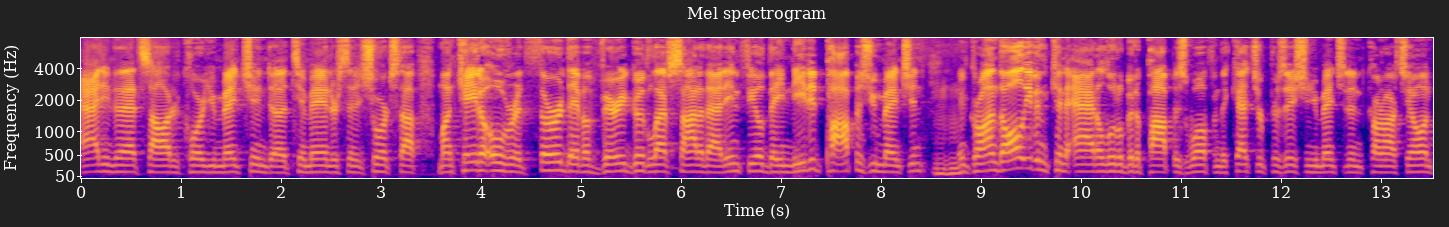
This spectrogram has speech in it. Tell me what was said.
adding to that solid core. You mentioned uh, Tim Anderson at shortstop, Moncada over at third. They have a very good left side of that infield. They needed pop, as you mentioned, mm-hmm. and Grandal even can add a little bit of pop as well from the catcher position. You mentioned in Encarnacion.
